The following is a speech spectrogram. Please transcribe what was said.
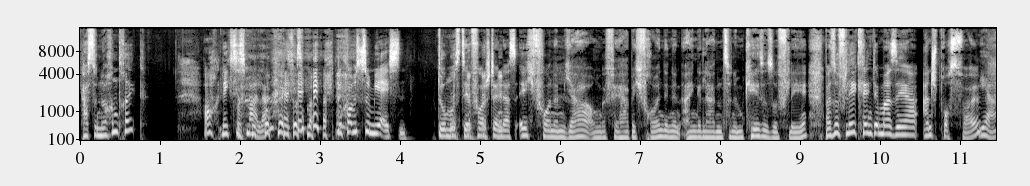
Hast du noch einen Trick? Ach, nächstes Mal. nächstes Mal. Du kommst zu mir essen. Du musst dir vorstellen, dass ich vor einem Jahr ungefähr habe ich Freundinnen eingeladen zu einem Käsesoufflé. Weil Soufflé klingt immer sehr anspruchsvoll. Ja.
